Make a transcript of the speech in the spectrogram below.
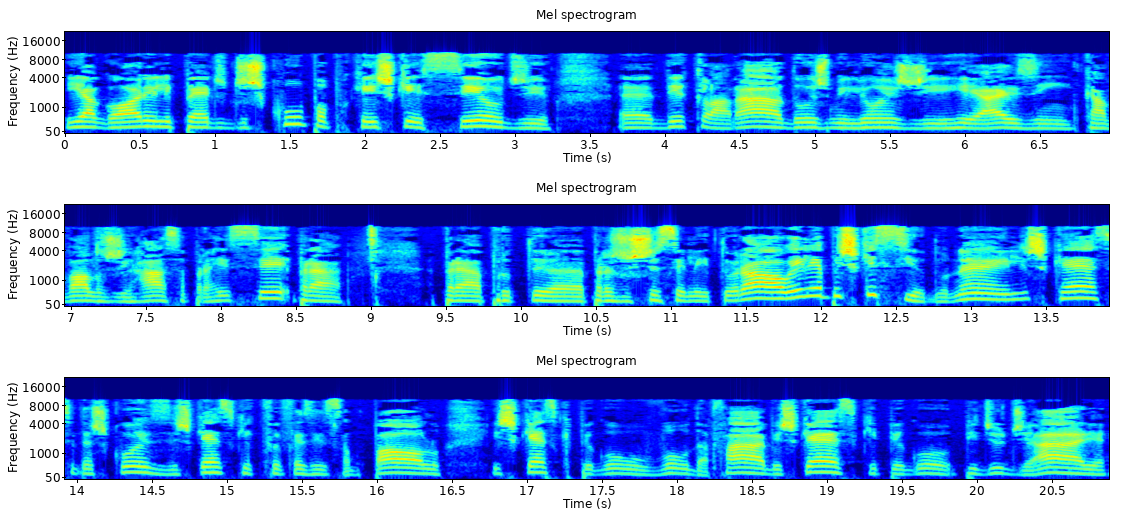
E agora ele pede desculpa porque esqueceu de é, declarar 2 milhões de reais em cavalos de raça para para para a justiça eleitoral, ele é esquecido, né? Ele esquece das coisas, esquece o que foi fazer em São Paulo, esquece que pegou o voo da FAB, esquece que pegou, pediu diária,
